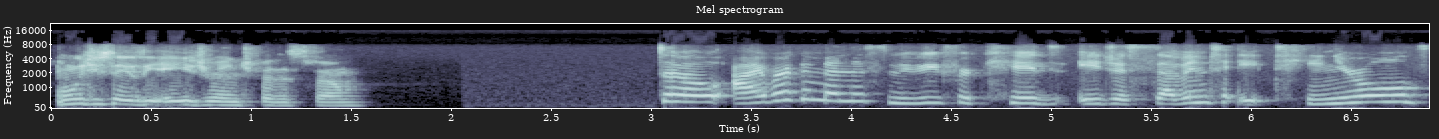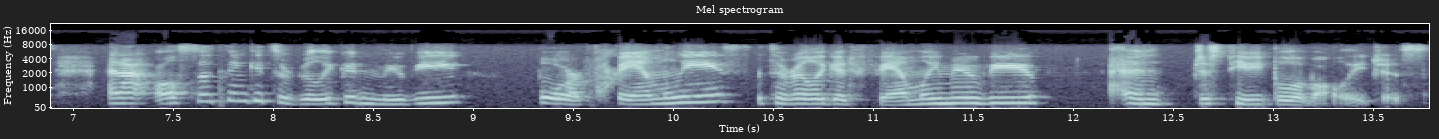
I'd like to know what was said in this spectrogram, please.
what would you say is the age range for this film? So I recommend this movie for kids ages 7 to 18 year olds, and I also think it's a really good movie for families. It's a really good family movie, and just people of all ages.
